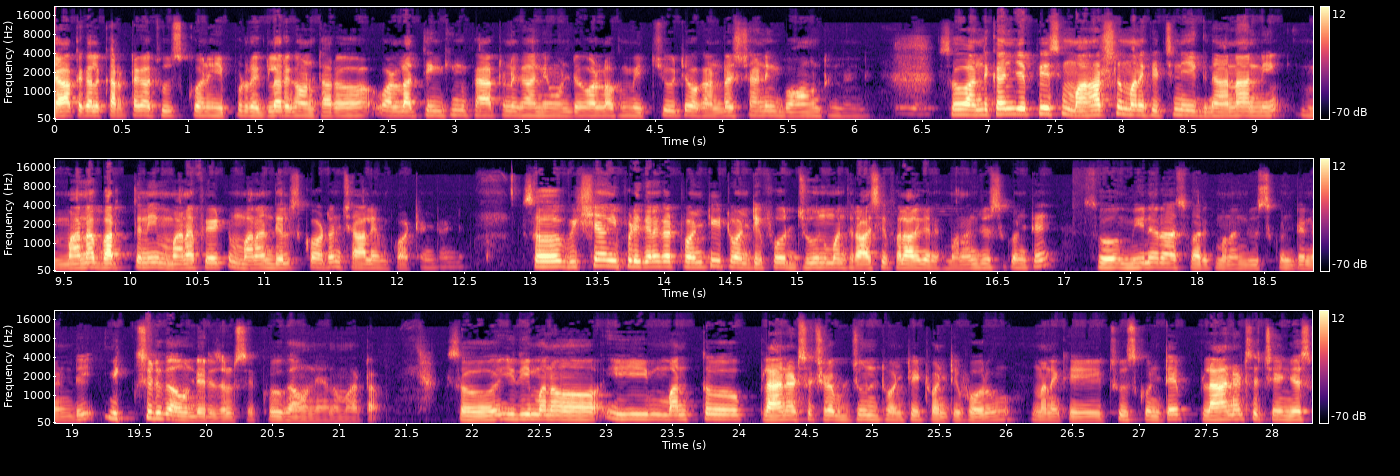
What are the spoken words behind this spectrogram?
జాతకాలు కరెక్ట్గా చూసుకొని ఎప్పుడు రెగ్యులర్గా ఉంటారో వాళ్ళ థింకింగ్ ప్యాటర్న్ కానివ్వండి వాళ్ళ ఒక మెచ్యూరిటీ ఒక అండర్స్టాండింగ్ బాగుంటుందండి. సో అందుకని చెప్పేసి మహర్షులు మనకి ఇచ్చిన ఈ జ్ఞానాన్ని మన బర్త్ని మన ఫేట్ని మనం తెలుసుకోవడం చాలా ఇంపార్టెంట్ అండి. సో విషయం ఇప్పుడు కనుక twenty twenty four June month రాశి ఫలాలు కనుక మనం చూసుకుంటే సో మీనరాశి వారికి మనం చూసుకుంటేనండి మిక్స్డ్గా ఉండే రిజల్ట్స్ ఎక్కువగా ఉన్నాయి అన్నమాట సో ఇది మనం ఈ మంత్ ప్లానెట్స్ వచ్చేటప్పుడు జూన్ ట్వంటీ ట్వంటీ ఫోర్ మనకి చూసుకుంటే ప్లానెట్స్ చేంజెస్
